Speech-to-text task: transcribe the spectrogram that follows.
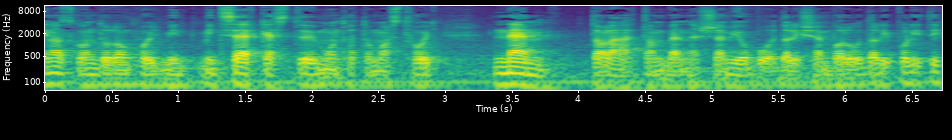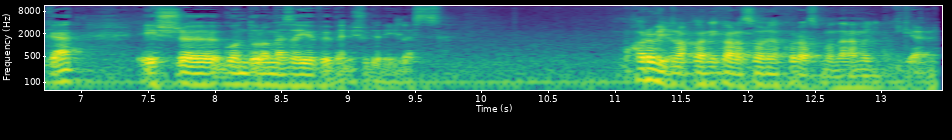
Én azt gondolom, hogy mint, mint szerkesztő mondhatom azt, hogy nem találtam benne sem jobboldali, sem baloldali politikát, és gondolom ez a jövőben is ugyanígy lesz. Ha röviden akarnék válaszolni, akkor azt mondanám, hogy igen.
